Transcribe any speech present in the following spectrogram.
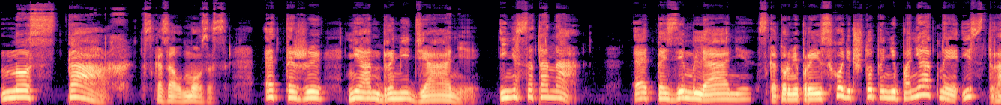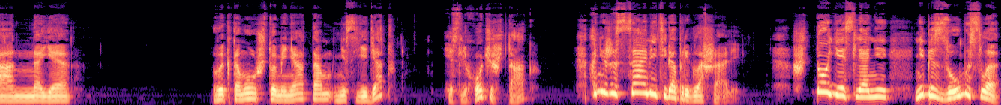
Но Стах, сказал Мозес, это же не андромедяне и не сатана. Это земляне, с которыми происходит что-то непонятное и странное. Вы к тому, что меня там не съедят? Если хочешь, так. Они же сами тебя приглашали. Что, если они не без умысла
